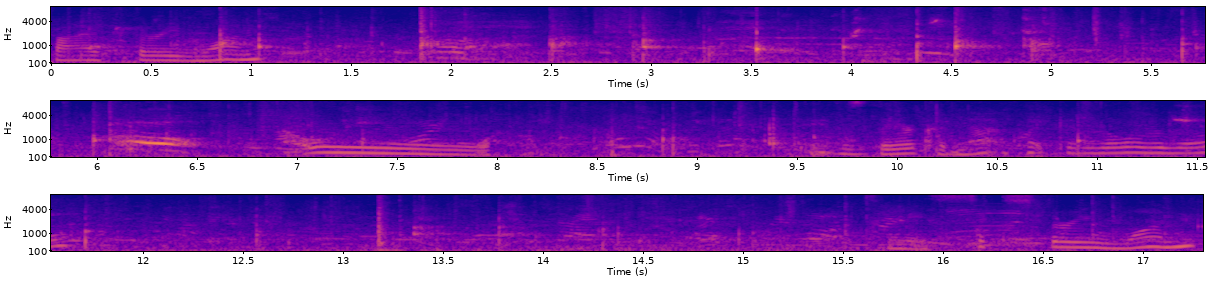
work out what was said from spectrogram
5-3-1. Oh, there, could not quite get it over though. It's to be 6 3 1.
